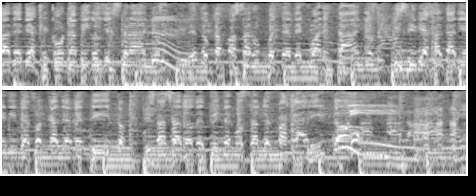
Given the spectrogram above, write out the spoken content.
va de viaje con amigos y extraños y le toca pasar un puente de 40 años y si viaja al Darien y ve a su alcalde bendito disfrazado de Twitter mostrando el pajarito Uy. Ay, ay,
